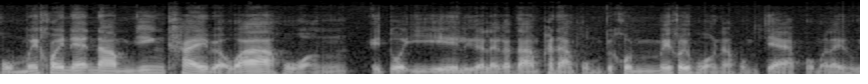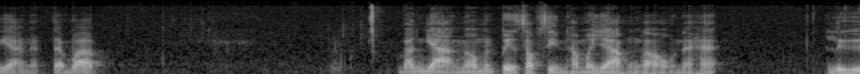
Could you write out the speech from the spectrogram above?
ผมไม่ค่อยแนะนำยิ่งใครแบบว่าห่วงไอตัว EA หรืออะไรก็ตามขนาดผมเป็นคนไม่ค่อยห่วงนะ ผมแจกผมอะไรทุกอย่างอะแต่ว่า บางอย่างเนาะมันเป็นทรัพย์สินธรรมยาของเรานะฮะ หรือ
